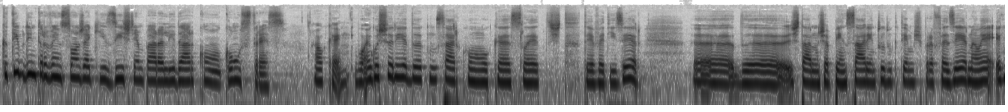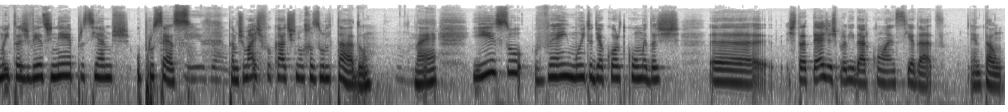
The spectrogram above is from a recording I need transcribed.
que tipo de intervenções é que existem para lidar com, com o stress? Ok. Bom, eu gostaria de começar com o que a Celeste teve a dizer. Uh, de estarmos a pensar em tudo o que temos para fazer, não é? É que muitas vezes nem apreciamos o processo. Exato. Estamos mais focados no resultado, uhum. não é? E isso vem muito de acordo com uma das uh, estratégias para lidar com a ansiedade. Então,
